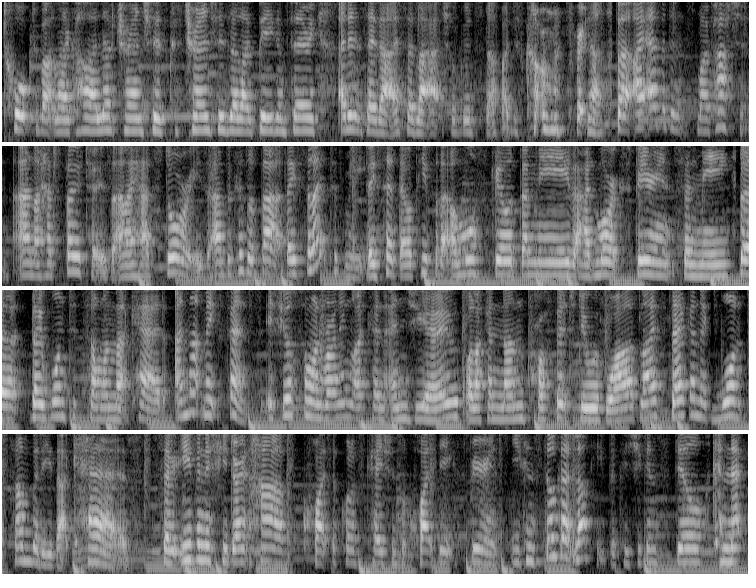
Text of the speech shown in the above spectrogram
talked about like, oh I love tarantulas because tarantulas are like big and furry. I didn't say that, I said like actual good stuff, I just can't remember it now. But I evidenced my passion and I had photos and I had stories and because of that they selected me. They said there were people that are more skilled than me, that had more experience than me, but they wanted someone that cared and that makes sense. If you're someone running like an NGO or like a non-profit to do with wildlife, they're gonna want somebody that cares. So even if you don't have quite the qualifications or quite the experience, you can still get lucky because you can still connect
